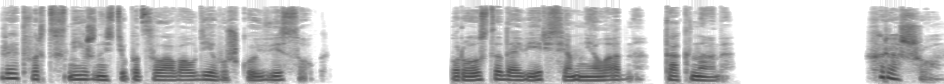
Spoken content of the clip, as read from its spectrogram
Редфорд с нежностью поцеловал девушку в висок. «Просто доверься мне, ладно? Так надо». «Хорошо».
